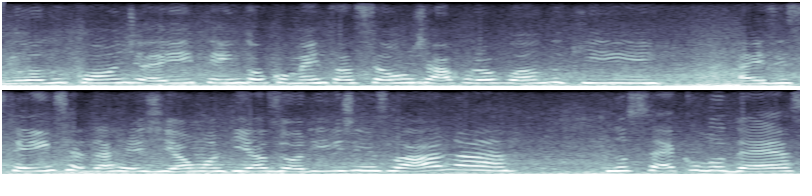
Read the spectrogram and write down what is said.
Vila do Conde aí tem documentação já provando que a existência da região aqui, as origens lá na, no século X,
